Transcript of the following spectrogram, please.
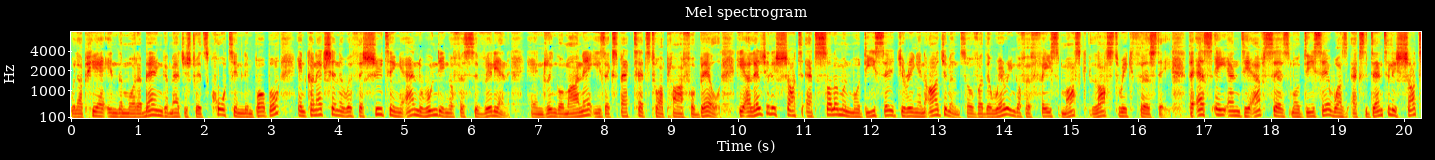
will appear in the Morebanga Magistrates Court in Limpopo in connection with the shooting and wounding of a civilian. Henry Ngomane is expected to apply for bail. He allegedly shot at Solomon Modise during an argument over the wearing of a face mask last week Thursday. The SANDF says Modise was accidentally shot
